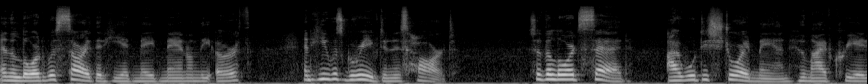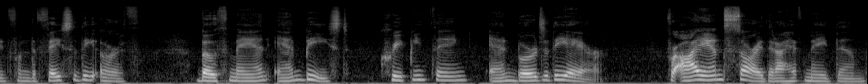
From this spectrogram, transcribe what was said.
And the Lord was sorry that he had made man on the earth, and he was grieved in his heart. So the Lord said, I will destroy man whom I have created from the face of the earth, both man and beast, creeping thing and birds of the air, for I am sorry that I have made them.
